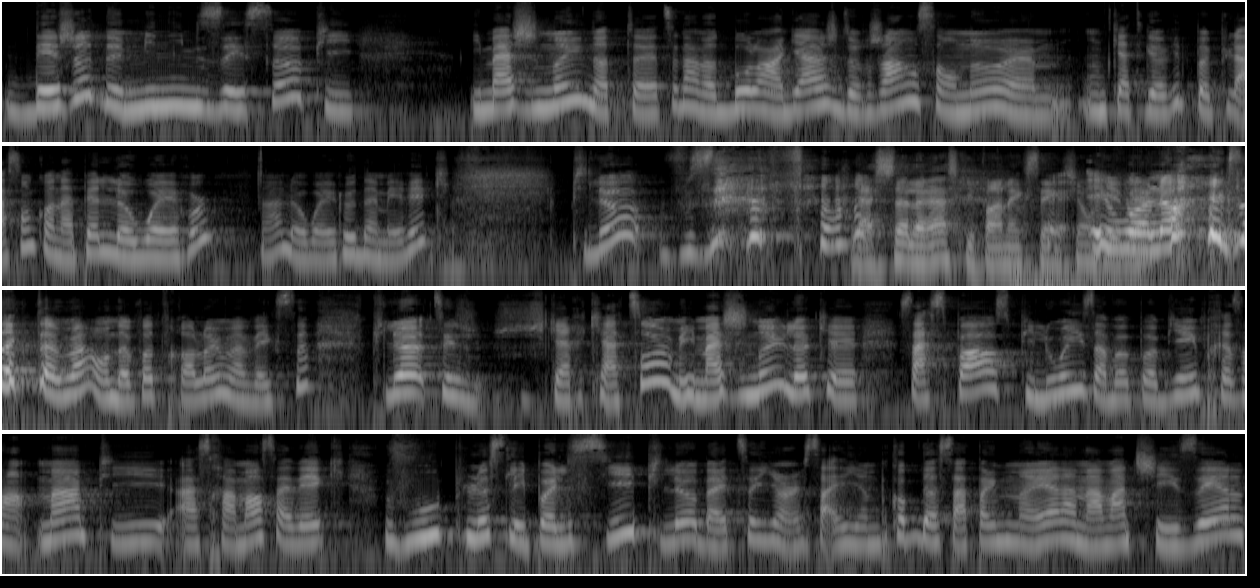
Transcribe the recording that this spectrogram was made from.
déjà de minimiser ça, puis Imaginez, notre, dans notre beau langage d'urgence, on a euh, une catégorie de population qu'on appelle le weareux, hein, le weareux d'Amérique. Puis là, vous êtes... La seule race qui est pas en extinction. Et Québec. voilà, exactement, on n'a pas de problème avec ça. Puis là, tu sais, je- caricature, mais imaginez là, que ça se passe, puis Louise, elle va pas bien présentement, puis elle se ramasse avec vous, plus les policiers, puis là, ben, tu sais, il y, a un sa- il y a une coupe de sapin de Noël en avant de chez elle,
